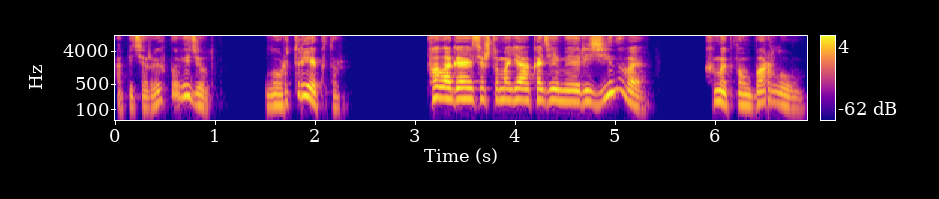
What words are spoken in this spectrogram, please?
А пятерых поведет лорд-ректор. «Полагаете, что моя академия резиновая?» — хмыкнул Барлоу.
